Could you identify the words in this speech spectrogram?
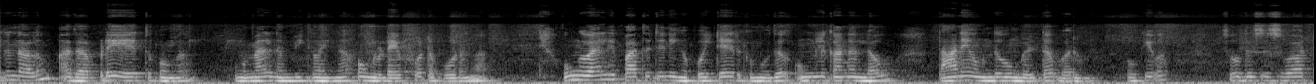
இருந்தாலும் அதை அப்படியே ஏற்றுக்கோங்க உங்கள் மேலே நம்பிக்கை வைங்க. உங்களோட எஃபர்ட்டை போடுங்க. உங்கள் வேலையை பார்த்துட்டு நீங்கள் போயிட்டே இருக்கும்போது உங்களுக்கான லவ் தானே வந்து உங்கள்கிட்ட வரும். ஓகேவா so this is what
